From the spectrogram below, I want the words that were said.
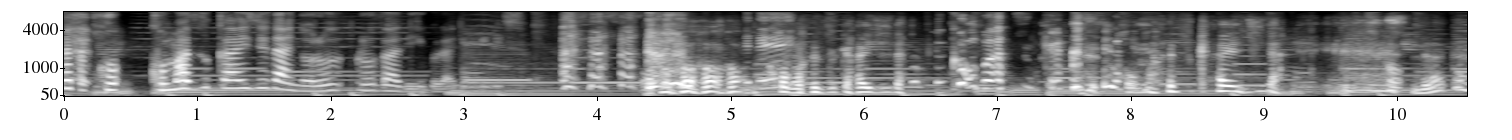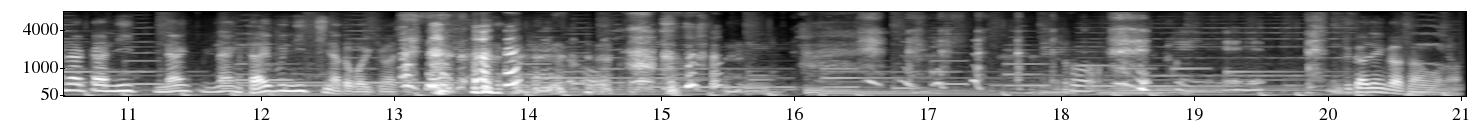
なんかこ駒遣い時代のロロザリーぐらいでもいいです。小えー遣い時代。小遣い小遣い時代。なかなかになんなんだいぶニッチなところ行きましたね。そう え塚殿下さんは？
